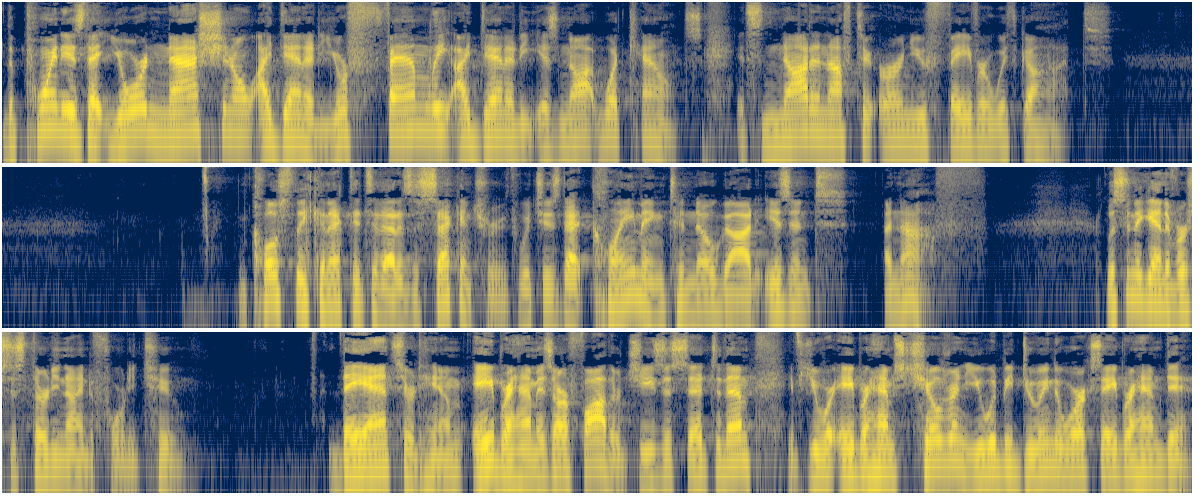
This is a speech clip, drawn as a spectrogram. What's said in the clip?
The point is that your national identity, your family identity, is not what counts. It's not enough to earn you favor with God. And closely connected to that is a second truth, which is that claiming to know God isn't enough. Listen again to verses 39 to 42. They answered him, Abraham is our father. Jesus said to them, If you were Abraham's children, you would be doing the works Abraham did.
